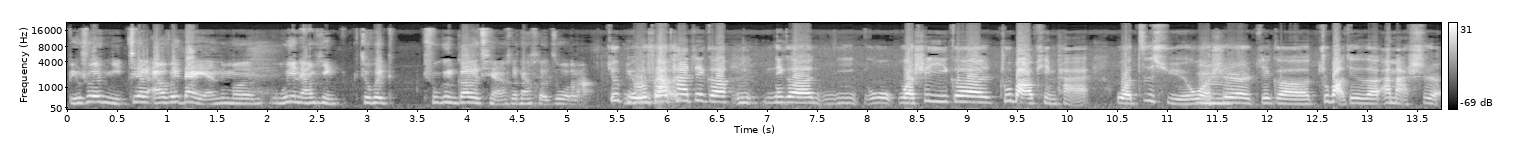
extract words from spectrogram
比如说你接了 LV 代言，那么无印良品就会出更高的钱和他合作吗？就比如说他这个，你那个你我我是一个珠宝品牌，我自诩我是这个珠宝界的爱马仕。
